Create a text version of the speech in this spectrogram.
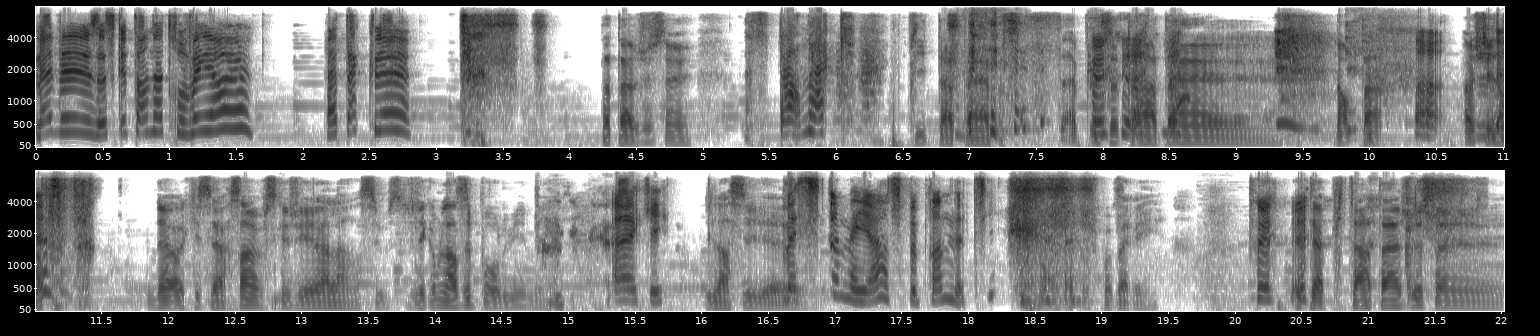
Mabuse, est-ce que t'en as trouvé un? Attaque-le! T'entends juste un. C'est arnaque! Puis t'entends. Après ça, t'entends. Euh... Non, t'entends. Ah, je t'ai lancé. Non, ok, ça ressemble à ce que j'ai lancé aussi. Je l'ai comme lancé pour lui, mais Ah, ok. j'ai lancé. Euh... Ben, si t'as meilleur, tu peux prendre le tien. Non, touche pas pareil. Puis t'entends juste un,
